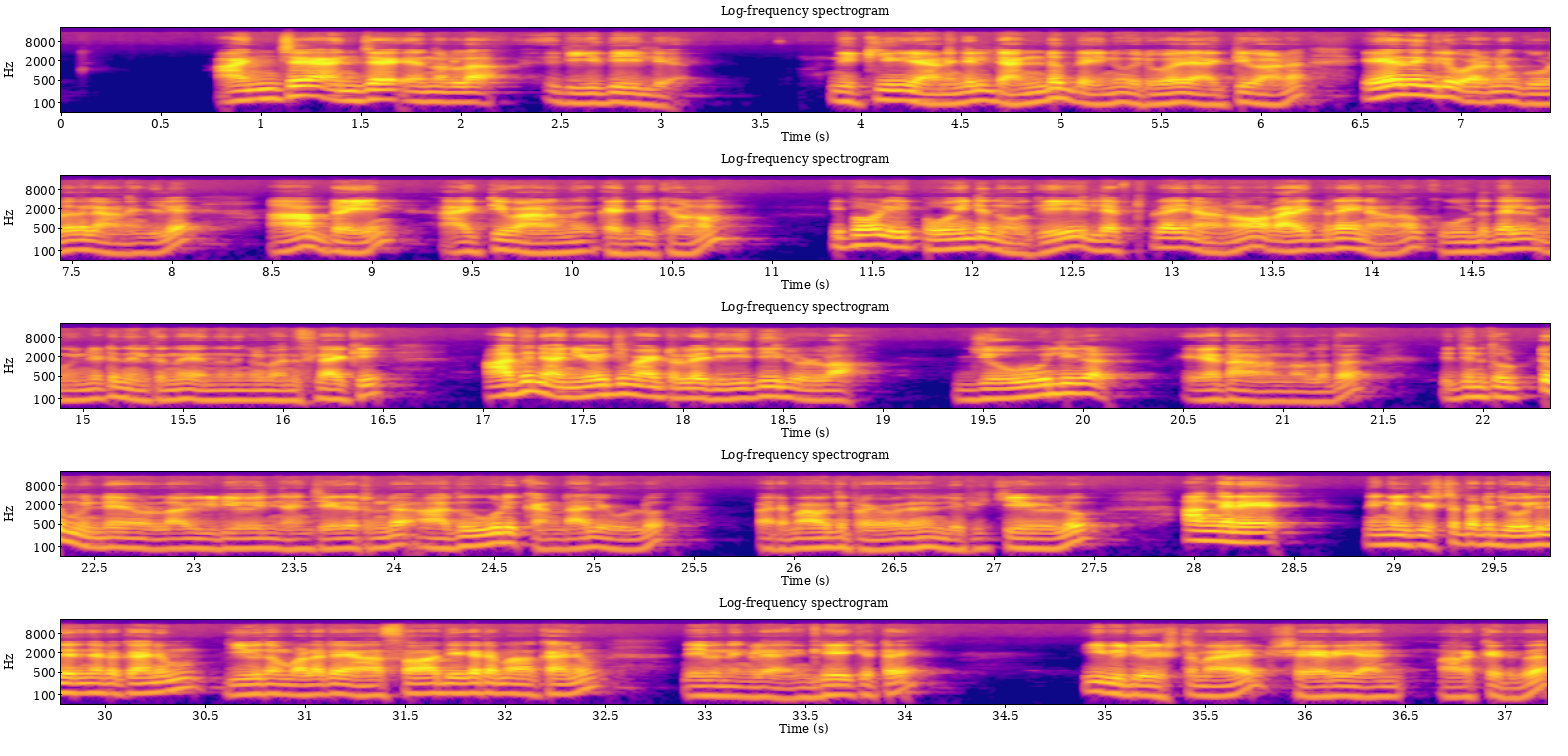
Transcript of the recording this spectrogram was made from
അഞ്ച് അഞ്ച് എന്നുള്ള രീതിയിൽ നിൽക്കുകയാണെങ്കിൽ രണ്ട് ബ്രെയിനും ഒരുപോലെ ആക്റ്റീവാണ്. ഏതെങ്കിലും ഒരെണ്ണം കൂടുതലാണെങ്കിൽ ആ ബ്രെയിൻ ആക്റ്റീവ് ആണെന്ന് കരുതിക്കോണം. ഇപ്പോൾ ഈ പോയിന്റ് നോക്കി ലെഫ്റ്റ് ബ്രെയിൻ ആണോ റൈറ്റ് ബ്രെയിൻ ആണോ കൂടുതൽ മുന്നിട്ട് നിൽക്കുന്നത് എന്ന് നിങ്ങൾ മനസ്സിലാക്കി. അതിനനുയോജ്യമായിട്ടുള്ള രീതിയിലുള്ള ജോലികൾ ഏതാണെന്നുള്ളത് ഇതിന് തൊട്ട് മുന്നേ ഉള്ള വീഡിയോയിൽ ഞാൻ ചെയ്തിട്ടുണ്ട്. അതുകൂടി കണ്ടാലേ ഉള്ളൂ. പരമാവധി പ്രയോജനം ലഭിക്കുകയുള്ളൂ. അങ്ങനെ നിങ്ങൾക്ക് ഇഷ്ടപ്പെട്ട ജോലി തിരഞ്ഞെടുക്കാനും ജീവിതം വളരെ ആസ്വാദ്യകരമാക്കാനും ദൈവം നിങ്ങളെ അനുഗ്രഹിക്കട്ടെ. ഈ വീഡിയോ ഇഷ്ടമായാൽ ഷെയർ ചെയ്യാൻ മറക്കരുത്.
